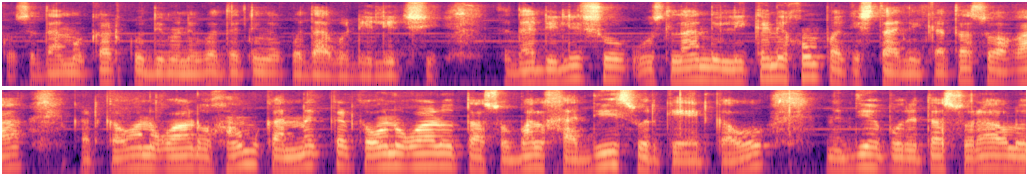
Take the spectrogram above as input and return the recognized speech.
کو څه دا مو کټ کو دیمه نه ګوته ټینګه کو دا به ډیلیټ شي څه دا ډیلیټ شو اوس لاندې لیکنې خو هم پکې شته دي که تاسو هغه کټ کون غواړو هم که نه کټ کون غواړو تاسو بل حدیث ورکې اډ کوو نه دی پورې تاسو راغلو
